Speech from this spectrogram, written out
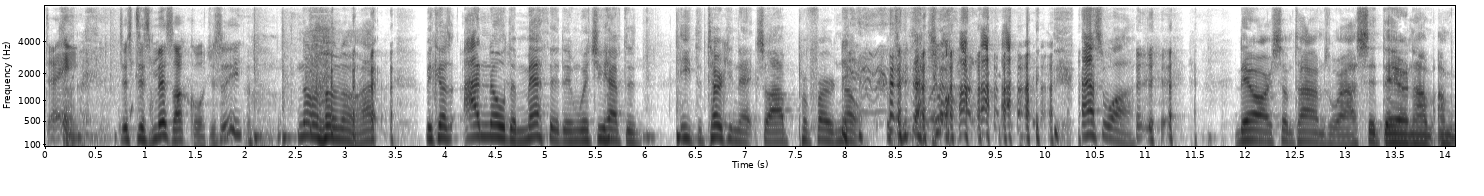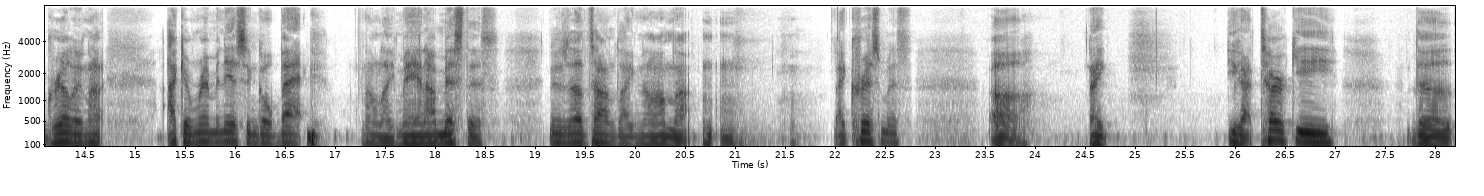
Dang. Just dismiss our culture. See? No, no, no. I, because I know the method in which you have to eat the turkey neck, so I prefer no. That's why. That's why. There are some times where I sit there and I'm, I'm grilling. I, I can reminisce and go back. And I'm like, man, I missed this. And There's other times like, no, I'm not. Mm-mm. Like Christmas, uh, like you got turkey, the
